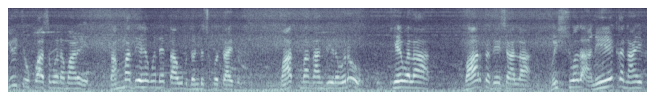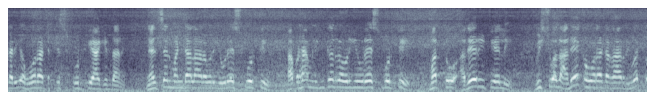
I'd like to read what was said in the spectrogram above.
ಈ ರೀತಿ ಉಪವಾಸವನ್ನು ಮಾಡಿ ತಮ್ಮ ದೇಹವನ್ನೇ ತಾವು ದಂಡಿಸ್ಕೋತಾ ಇದ್ರು. ಮಹಾತ್ಮ ಗಾಂಧಿರವರು ಕೇವಲ ಭಾರತ ದೇಶ ಅಲ್ಲ, ವಿಶ್ವದ ಅನೇಕ ನಾಯಕರಿಗೆ ಹೋರಾಟಕ್ಕೆ ಸ್ಫೂರ್ತಿಯಾಗಿದ್ದಾನೆ. ನೆಲ್ಸನ್ ಮಂಡಲಾರವರಿಗೆ ಇವರೇ ಸ್ಫೂರ್ತಿ, ಅಬ್ರಹಾಂ ಲಿಂಕನ್ರವರಿಗೆ ಇವರೇ ಸ್ಫೂರ್ತಿ ಮತ್ತು ಅದೇ ರೀತಿಯಲ್ಲಿ ವಿಶ್ವದ ಅನೇಕ ಹೋರಾಟಗಾರರು ಇವತ್ತು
